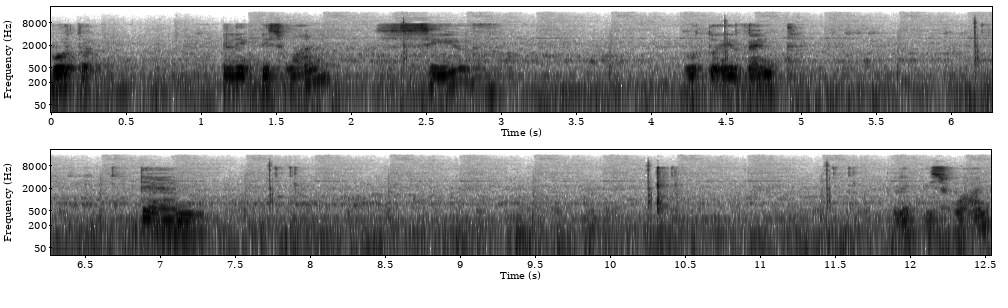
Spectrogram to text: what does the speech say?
button. Click this one save go to event then click this one.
